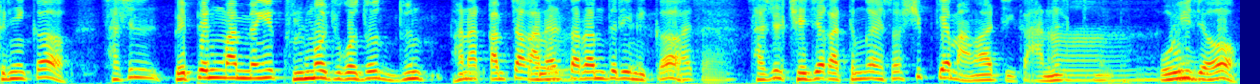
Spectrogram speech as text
그러니까 사실 몇백만 명이 굶어 죽어도 눈 하나 깜짝 안할 음, 사람들이니까 맞아요. 사실 제재 같은 거 해서 쉽게 망하지가 않을 아, 겁니다. 오히려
